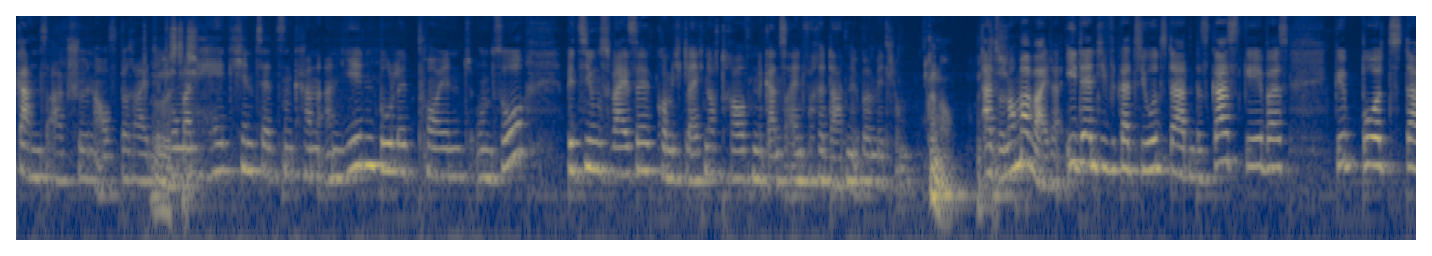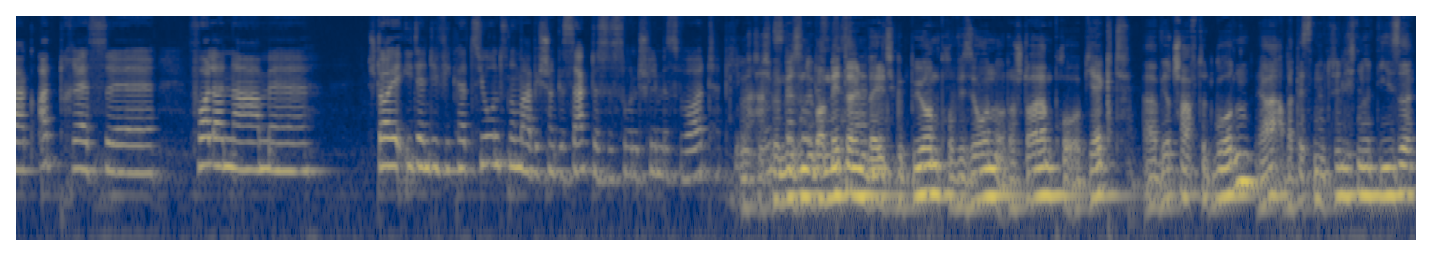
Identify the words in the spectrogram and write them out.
ganz arg schön aufbereitet, Richtig. wo man Häkchen setzen kann an jeden Bullet Point und so. Beziehungsweise, komme ich gleich noch drauf, eine ganz einfache Datenübermittlung. Genau. Richtig. Also nochmal weiter. Identifikationsdaten des Gastgebers, Geburtstag, Adresse, voller Name, Steueridentifikationsnummer habe ich schon gesagt, das ist so ein schlimmes Wort. Richtig, Angst wir müssen übermitteln, welche Gebühren, Provisionen oder Steuern pro Objekt erwirtschaftet wurden. Ja, aber das sind natürlich nur diese,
